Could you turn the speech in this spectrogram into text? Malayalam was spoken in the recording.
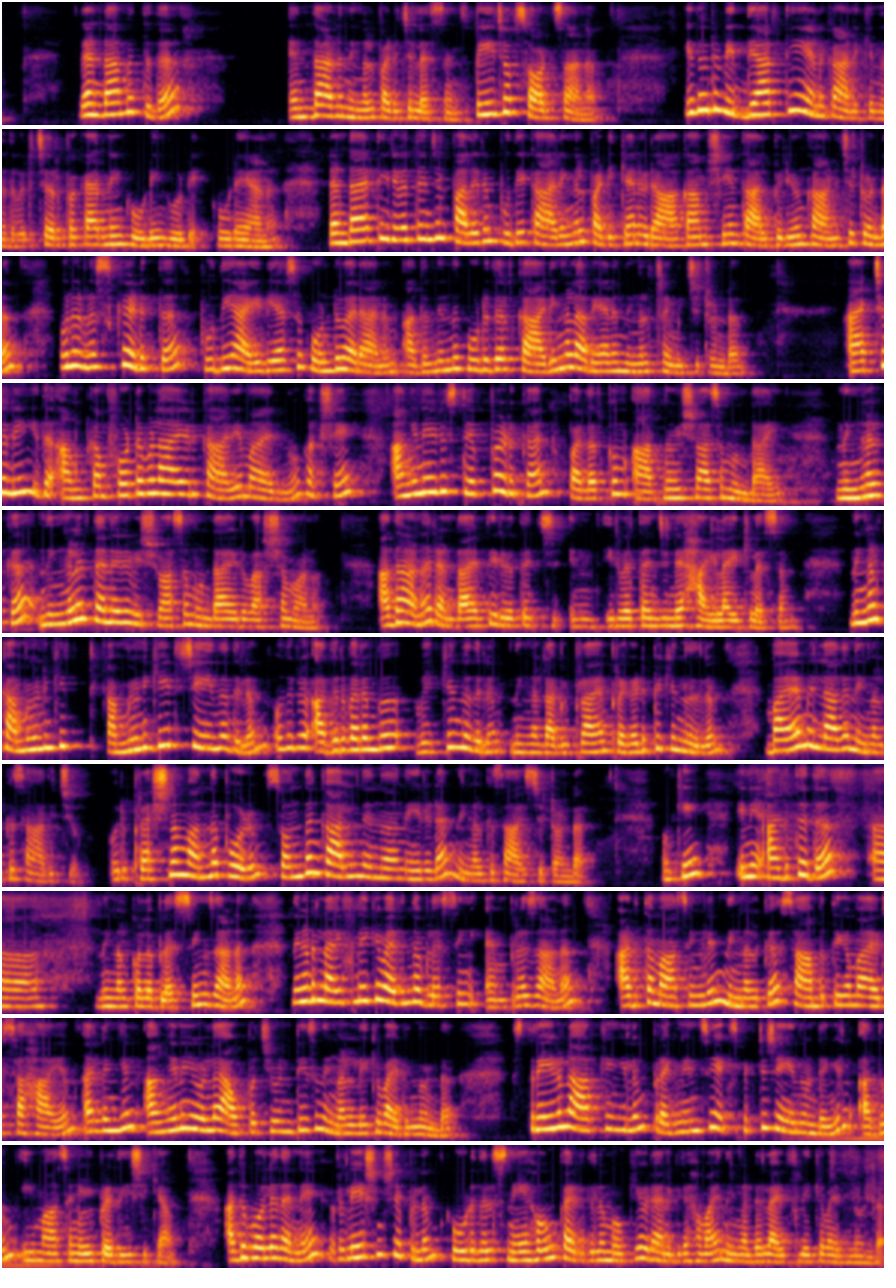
രണ്ടാമത്തത് എന്താണ് നിങ്ങൾ പഠിച്ച ലെസൺസ് പേജ് ഓഫ് സോട്ട്സ് ആണ്. ഇതൊരു വിദ്യാർത്ഥിയെയാണ് കാണിക്കുന്നത്. ഒരു ചെറുപ്പക്കാരനെയും കൂടിയും കൂടി കൂടെയാണ്. രണ്ടായിരത്തി ഇരുപത്തഞ്ചിൽ പലരും പുതിയ കാര്യങ്ങൾ പഠിക്കാൻ ഒരു ആകാംക്ഷയും താല്പര്യവും കാണിച്ചിട്ടുണ്ട്. ഒരു റിസ്ക് എടുത്ത് പുതിയ ഐഡിയാസ് കൊണ്ടുവരാനും അതിൽ നിന്ന് കൂടുതൽ കാര്യങ്ങൾ അറിയാനും നിങ്ങൾ ശ്രമിച്ചിട്ടുണ്ട്. ആക്ച്വലി ഇത് അൺകംഫർട്ടബിൾ ആയ ഒരു കാര്യമായിരുന്നു. പക്ഷേ അങ്ങനെ ഒരു സ്റ്റെപ്പ് എടുക്കാൻ പലർക്കും ആത്മവിശ്വാസമുണ്ടായി. നിങ്ങൾക്ക് നിങ്ങളിൽ തന്നെ ഒരു വിശ്വാസം ഉണ്ടായ ഒരു വർഷമാണ്. അതാണ് രണ്ടായിരത്തി ഇരുപത്തഞ്ച് ഇരുപത്തഞ്ചിന്റെ ഹൈലൈറ്റ് ലെസൺ നിങ്ങൾ കമ്മ്യൂണിക്കേറ്റ് കമ്മ്യൂണിക്കേറ്റ് ചെയ്യുന്നതിലും ഒരു അതിർവരമ്പ് വയ്ക്കുന്നതിലും നിങ്ങളുടെ അഭിപ്രായം പ്രകടിപ്പിക്കുന്നതിലും ഭയമില്ലാതെ നിങ്ങൾക്ക് സാധിച്ചു. ഒരു പ്രശ്നം വന്നപ്പോഴും സ്വന്തം കാലിൽ നിന്ന് നേരിടാൻ നിങ്ങൾക്ക് സാധിച്ചിട്ടുണ്ട്. ഓക്കെ ഇനി അടുത്തത് നിങ്ങൾക്കുള്ള ബ്ലെസ്സിങ്സ് ആണ്. നിങ്ങളുടെ ലൈഫിലേക്ക് വരുന്ന ബ്ലെസ്സിങ് എംപ്രസ് ആണ്. അടുത്ത മാസങ്ങളിൽ നിങ്ങൾക്ക് സാമ്പത്തികമായൊരു സഹായം അല്ലെങ്കിൽ അങ്ങനെയുള്ള ഓപ്പർച്യൂണിറ്റീസ് നിങ്ങളിലേക്ക് വരുന്നുണ്ട്. സ്ത്രീകൾ ആർക്കെങ്കിലും പ്രഗ്നൻസി എക്സ്പെക്റ്റ് ചെയ്യുന്നുണ്ടെങ്കിൽ അതും ഈ മാസങ്ങളിൽ പ്രതീക്ഷിക്കാം. അതുപോലെ തന്നെ റിലേഷൻഷിപ്പിലും കൂടുതൽ സ്നേഹവും കരുതലും ഒക്കെ ഒരു അനുഗ്രഹമായി നിങ്ങളുടെ ലൈഫിലേക്ക് വരുന്നുണ്ട്.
